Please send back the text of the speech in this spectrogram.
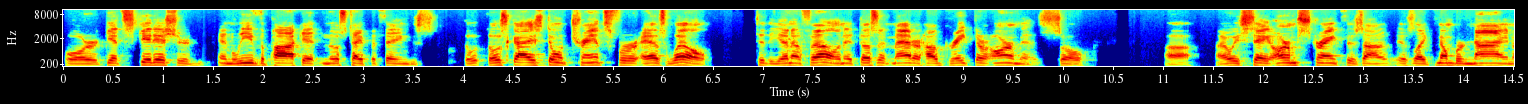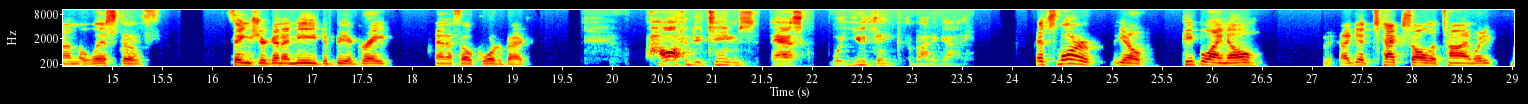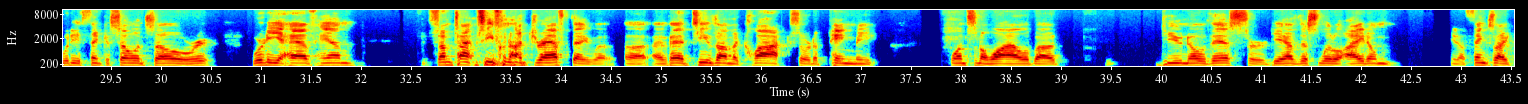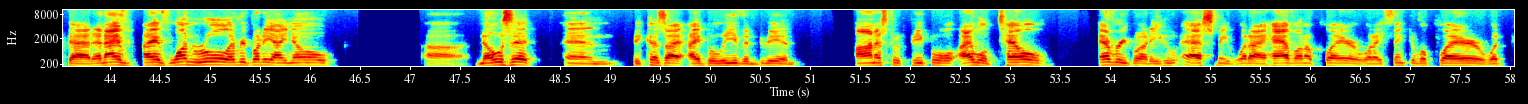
or get skittish or, and leave the pocket and those type of things. Those guys don't transfer as well to the NFL, and it doesn't matter how great their arm is. So uh, I always say arm strength is on is like number nine on the list of things you're going to need to be a great NFL quarterback. How often do teams ask what you think about a guy? It's more, you know, people I know I get texts all the time. What do you, what do you think of so and so? Or where do you have him? Sometimes even on draft day, uh, I've had teams on the clock sort of ping me once in a while about, do you know this or do you have this little item? You know, things like that. And I have I have one rule. Everybody I know uh, knows it, and because I, I believe in being honest with people, I will tell everybody who asks me what I have on a player, or what I think of a player, or what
